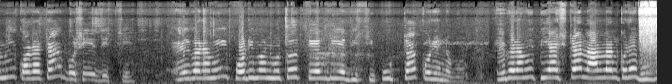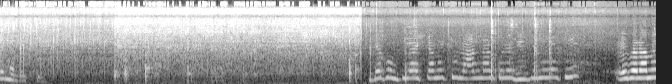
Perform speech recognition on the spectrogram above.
আমি কড়াটা বসিয়ে দিচ্ছি। এইবার আমি পরিমাণ মতো তেল দিয়ে দিচ্ছি, পুরটা করে নেব। এবার আমি পেঁয়াজটা লাল লাল করে ভেজে নেব দেখুন, পেঁয়াজটা আমি একটু লাল লাল করে ভেজে নিয়েছি। এবার আমি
